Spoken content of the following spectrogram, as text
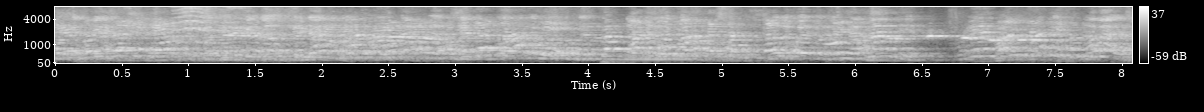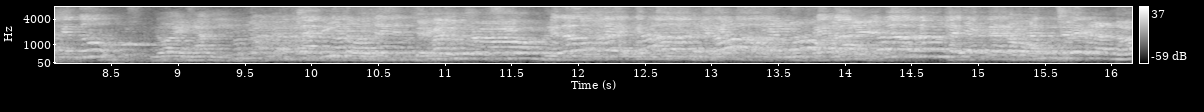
porque es que no es que no contestar nadie. Nada, es que no. No hay nadie. Repito, Te digo que sí, hombre. que no, hombre, que no, que no, que no, que no, hombre, que no.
